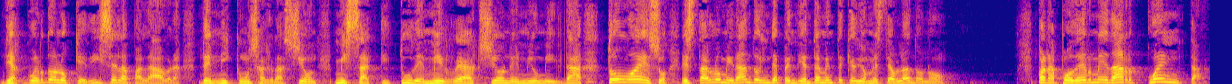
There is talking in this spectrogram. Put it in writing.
de acuerdo a lo que dice la palabra, de mi consagración, mis actitudes, mis reacciones, mi humildad. Todo eso, estarlo mirando independientemente que Dios me esté hablando o no. Para poderme dar cuenta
